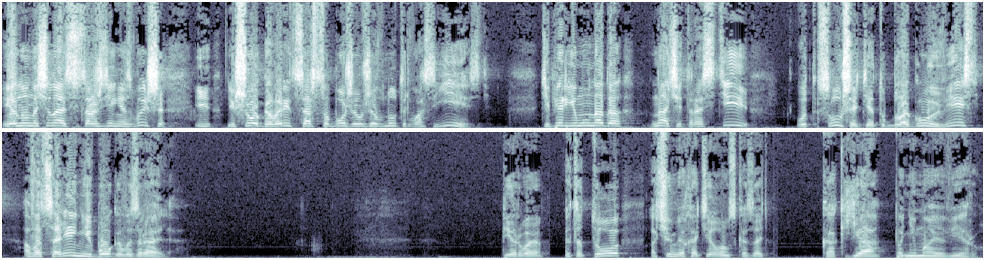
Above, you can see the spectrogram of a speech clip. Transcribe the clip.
И оно начинается с рождения свыше, и Ишуа говорит, Царство Божие уже внутрь вас есть. Теперь ему надо начать расти, вот слушайте эту благую весть, о воцарении Бога в Израиле. Первое, это то, о чем я хотел вам сказать, как я понимаю веру.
